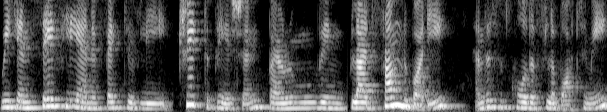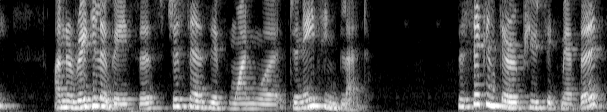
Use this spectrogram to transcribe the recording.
we can safely and effectively treat the patient by removing blood from the body, and this is called a phlebotomy, on a regular basis, just as if one were donating blood. The second therapeutic method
